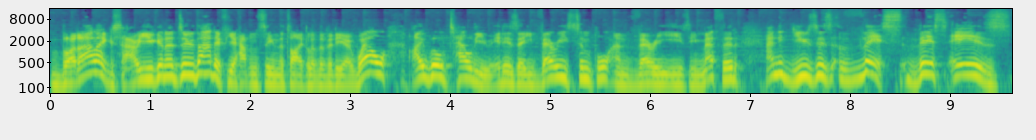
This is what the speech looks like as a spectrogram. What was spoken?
But Alex, how are you going to do that if you haven't seen the title of the video? Well, I will tell you, it is a very simple and very easy method, and it uses this. This is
